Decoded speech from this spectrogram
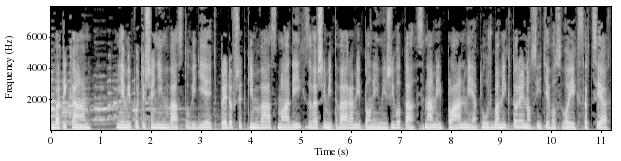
Vatikán. Je mi potešením vás tu vidieť, predovšetkým vás, mladých, s vašimi tvárami plnými života, snami, plánmi a túžbami, ktoré nosíte vo svojich srdciach.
